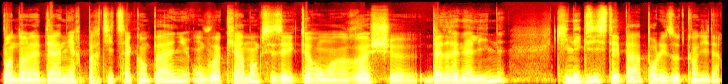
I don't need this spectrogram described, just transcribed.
Pendant la dernière partie de sa campagne, on voit clairement que ses électeurs ont un rush d'adrénaline qui n'existait pas pour les autres candidats.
